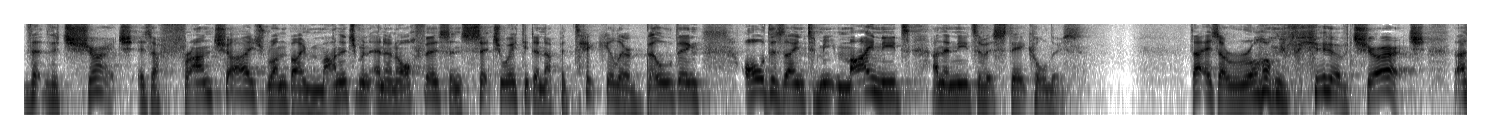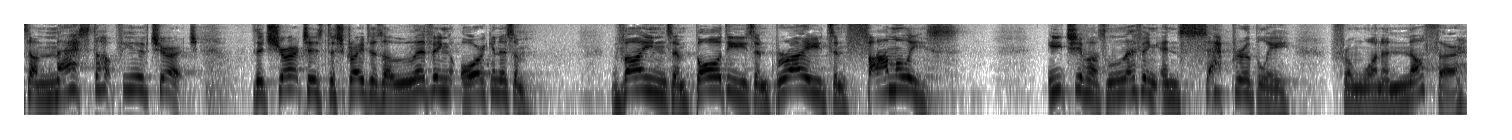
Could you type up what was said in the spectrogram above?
that the church is a franchise run by management in an office and situated in a particular building, all designed to meet my needs and the needs of its stakeholders. That is a wrong view of church. That is a messed up view of church. The church is described as a living organism vines and bodies and brides and families. Each of us living inseparably from one another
